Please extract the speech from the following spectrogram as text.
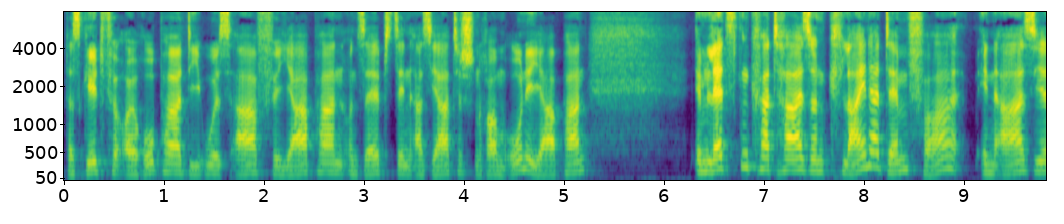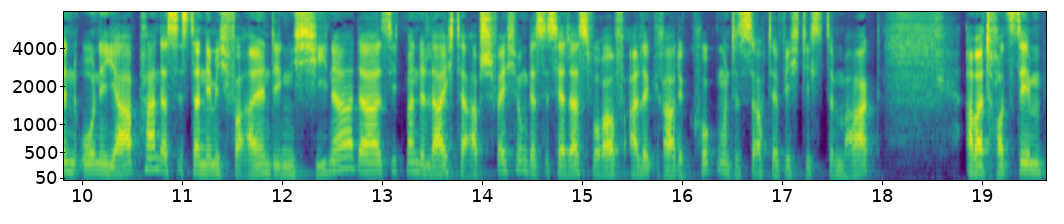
Das gilt für Europa, die USA, für Japan und selbst den asiatischen Raum ohne Japan. Im letzten Quartal so ein kleiner Dämpfer in Asien ohne Japan. Das ist dann nämlich vor allen Dingen China. Da sieht man eine leichte Abschwächung. Das ist ja das, worauf alle gerade gucken und es ist auch der wichtigste Markt. Aber trotzdem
